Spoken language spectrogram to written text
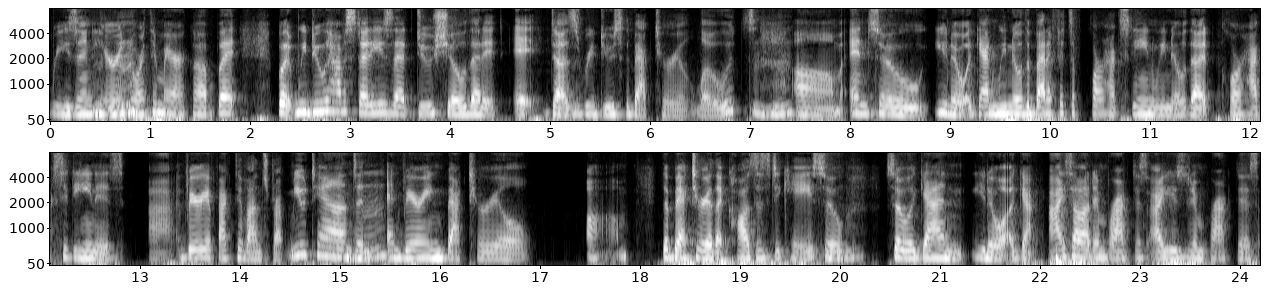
reason here in North America, but but we do have studies that do show that it it does reduce the bacterial loads. Um, and so, you know, again, we know the benefits of chlorhexidine. We know that chlorhexidine is uh, very effective on strep mutans and and varying bacterial um, the bacteria that causes decay. So so again, you know, again, I saw it in practice. I used it in practice.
